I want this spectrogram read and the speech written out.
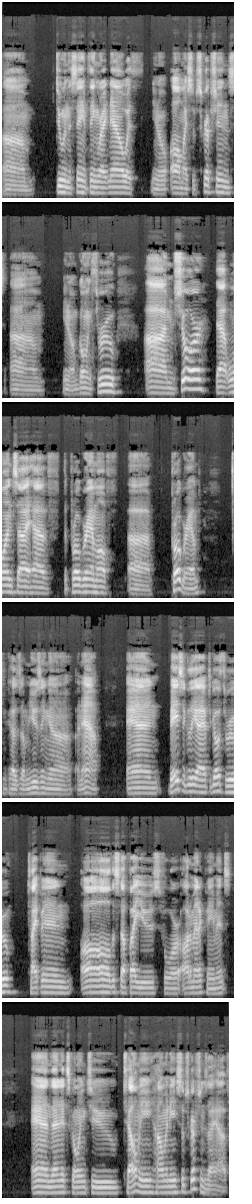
Um, doing the same thing right now with, you know, all my subscriptions. Um, you know, I'm going through. I'm sure that once I have the program all uh, programmed, because I'm using a, uh, an app, and basically I have to go through, type in all the stuff I use for automatic payments, and then it's going to tell me how many subscriptions I have.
